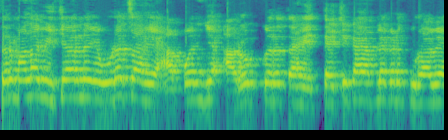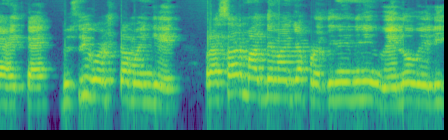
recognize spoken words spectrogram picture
तर मला विचारणं एवढंच आहे आपण जे आरोप करत आहेत त्याचे काय आपल्याकडे पुरावे आहेत काय? दुसरी गोष्ट म्हणजे प्रसार माध्यमांच्या प्रतिनिधींनी वेलोवेली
